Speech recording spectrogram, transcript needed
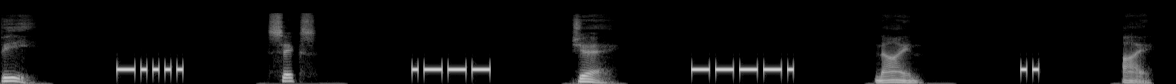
B. 6 J 9 I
